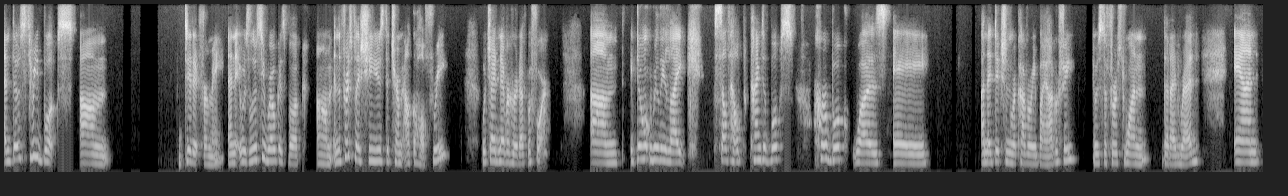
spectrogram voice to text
And those three books um, did it for me. And it was Lucy Rocca's book. Um, in the first place, she used the term alcohol free, which I'd never heard of before. Um, I don't really like self help kinds of books. Her book was a an addiction recovery biography. It was the first one that I'd read. And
